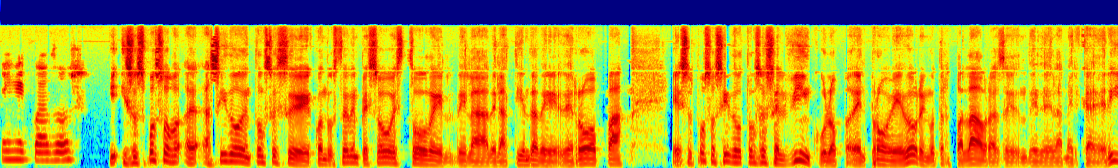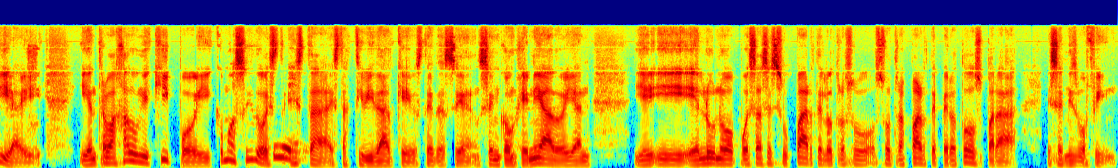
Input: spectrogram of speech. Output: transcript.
en Ecuador. Y, y su esposo eh, ha sido entonces, eh, cuando usted empezó esto de, de la, de la tienda de, de ropa, eh, su esposo ha sido entonces el vínculo, el proveedor, en otras palabras, de, la mercadería y, y han trabajado en equipo. ¿Y cómo ha sido este- Sí. esta, esta actividad que ustedes se han, se han congeniado y, han- y- y el uno pues hace su parte, el otro su, su otra parte, pero todos para ese mismo fin?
